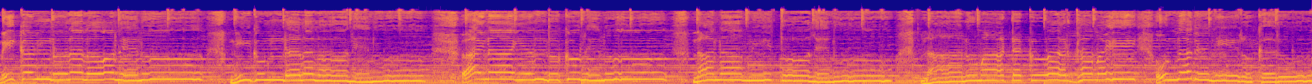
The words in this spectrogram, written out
నీ కన్నులలో నేను నీ గుండెలలో నేను. అయినా ఎందుకు నేను? నానా మీతో లేను. నాను మాటకు అర్థమై ఉన్నది మీరొకరు.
